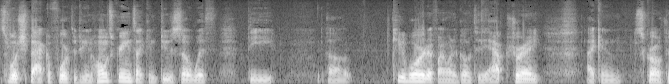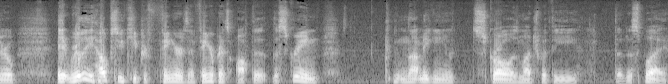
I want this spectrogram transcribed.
switch back and forth between home screens, I can do so with the uh, keyboard. If I want to go to the app tray, I can scroll through. It really helps you keep your fingers and fingerprints off the, the screen, not making you scroll as much with the the display.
